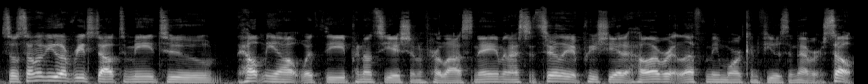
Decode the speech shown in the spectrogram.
So, some of you have reached out to me to help me out with the pronunciation of her last name, and I sincerely appreciate it. However, it left me more confused than ever. So,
